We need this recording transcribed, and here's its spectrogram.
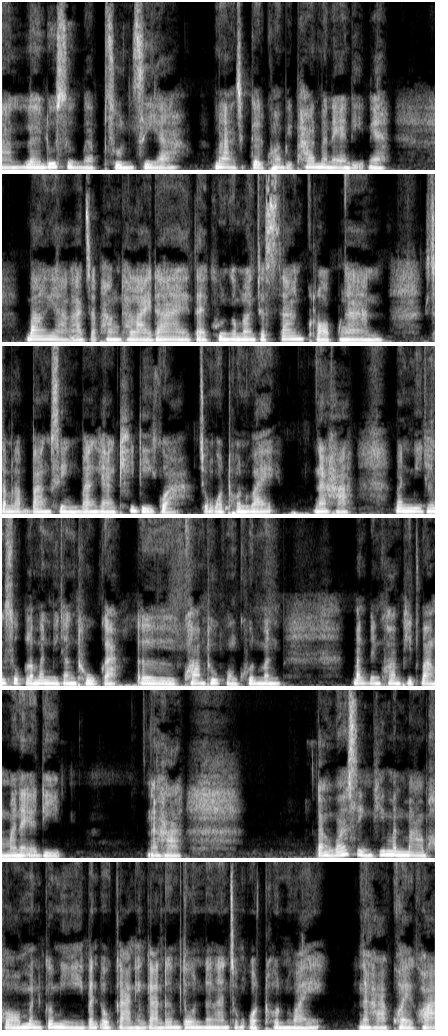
าน และรู้สึกแบบสูญเสีย มันอาจจะเกิดความผิดพลาดมาในอดีตเนี่ยบางอย่างอาจจะพังทลายได้ แต่คุณกำลังจะสร้างกรอบงานสำหรับบางสิ่งบางอย่างที่ดีกว่า จงอดทนไว้นะคะ มันมีทั้งสุขแล้วมันมีทั้งทุกข์อะเออความทุกข์ของคุณมันมันเป็นความผิดหวังมาในอดีตนะคะ แต่ว่าสิ่งที่มันมาพร้อมมันก็มีเป็นโอกาสแห่งการเริ่มต้น ดังนั้นจงอดทนไว้นะคะไขว่คว้า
